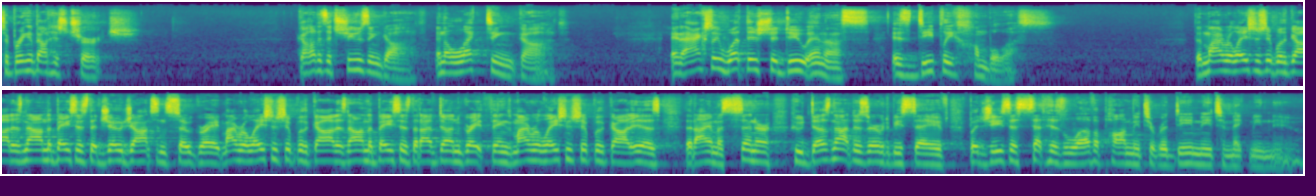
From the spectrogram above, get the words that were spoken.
to bring about his church. God is a choosing God, an electing God. And actually, what this should do in us is deeply humble us. That my relationship with God is not on the basis that Joe Johnson's so great. My relationship with God is not on the basis that I've done great things. My relationship with God is that I am a sinner who does not deserve to be saved, but Jesus set his love upon me to redeem me, to make me new.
